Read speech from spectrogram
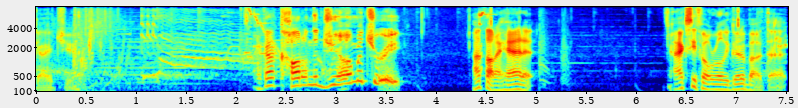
guide you. I got caught on the geometry. I thought I had it. I actually felt really good about that.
